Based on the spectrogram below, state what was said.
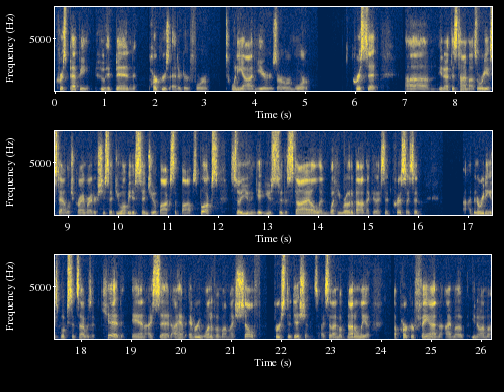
Chris Pepe, who had been Parker's editor for 20 odd years or, or more, Chris said, um, you know, at this time I was already established crime writer. She said, "Do you want me to send you a box of Bob's books so you can get used to the style and what he wrote about?" And I, I said, "Chris, I said." I've been reading his books since I was a kid, and I said I have every one of them on my shelf, first editions. I said I'm a, not only a, a Parker fan, I'm a you know I'm a,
